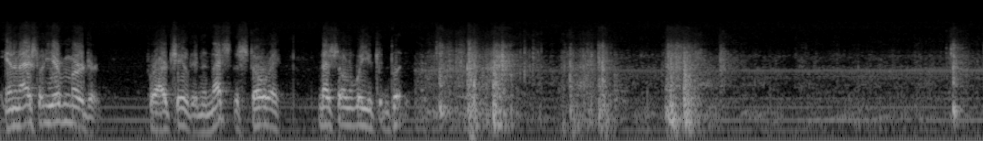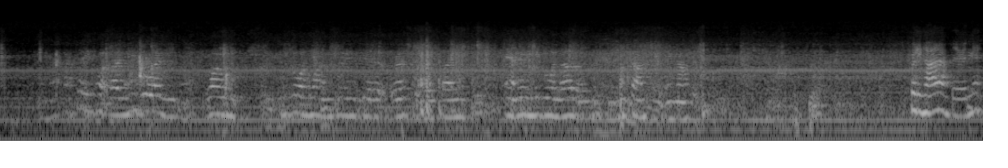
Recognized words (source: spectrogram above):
International Year of Murder for our children, and that's the story. That's the only way you can put it. I tell you what, like you go in one, you go in one room get the rest of the things, and then you go in the other and you constantly not. Pretty hot out there, isn't it?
